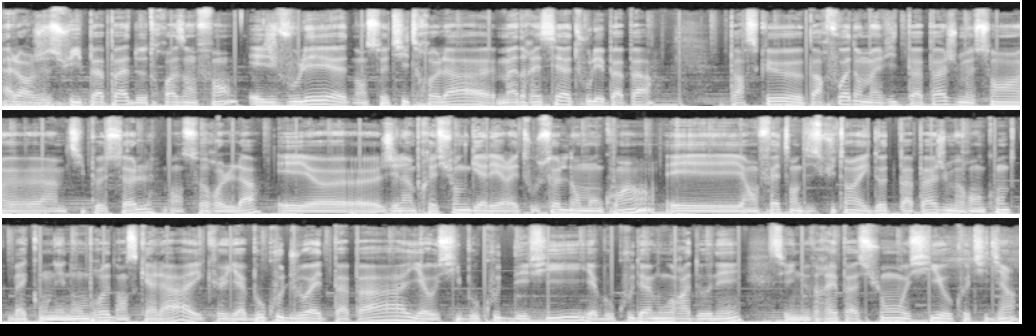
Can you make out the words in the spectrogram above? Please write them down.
Alors je suis papa de trois enfants et je voulais euh, dans ce titre-là m'adresser à tous les papas parce que euh, parfois dans ma vie de papa, je me sens euh, un petit peu seul dans ce rôle-là et euh, j'ai l'impression de galérer tout seul dans mon coin. Et en fait, en discutant avec d'autres papas, je me rends compte bah, qu'on est nombreux dans ce cas-là et qu'il y a beaucoup de joie à être papa, il y a aussi beaucoup de défis, il y a beaucoup d'amour à donner. C'est une vraie passion aussi au quotidien.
